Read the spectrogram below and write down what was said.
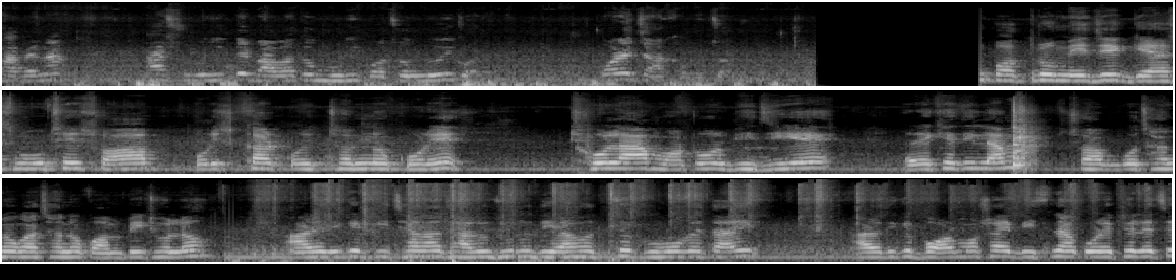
খাবে না। আর শুভজিতের বাবা তো মুড়ি পছন্দই করে পরে চা খাব, চলো। পত্র মেজে, গ্যাস মুছে, সব পরিষ্কার পরিচ্ছন্ন করে ছোলা, মটর ভিজিয়ে রেখে দিলাম। সব গোছানো গাছানো কমপ্লিট হলো। আর এদিকে বিছানা ঝাড়ু ঝুড়ু দেওয়া হচ্ছে, ঘুমোবে তাই। আর ওদিকে বরমশাই বিছনা করে ফেলেছে।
